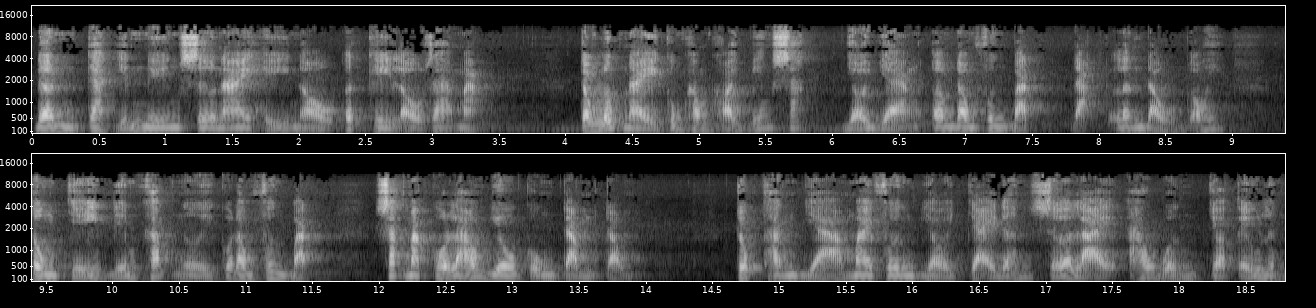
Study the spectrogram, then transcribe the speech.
Nên các vĩnh niên xưa nay hỉ nộ ít khi lộ ra mặt. Trong lúc này cũng không khỏi biến sắc, dội vàng ôm Đông Phương Bạch đặt lên đầu gối, tung chỉ điểm khắp người của Đông Phương Bạch Sắc mặt của lão vô cùng trầm trọng. Trúc Thanh và Mai Phương dội chạy đến sửa lại áo quần cho Tiểu Linh,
